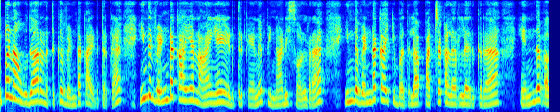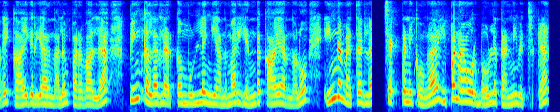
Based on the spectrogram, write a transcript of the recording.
இப்போ நான் உதாரணத்துக்கு வெண்டைக்காய் எடுத்திருக்கேன். இந்த வெண்டைக்காயை நான் ஏன் எடுத்திருக்கேன்னு பின்னாடி சொல்கிறேன் இந்த வெண்டைக்காய்க்கு பதிலாக பச்சை கலரில் இருக்கிற எந்த வகை காய்கறியாக இருந்தாலும் பரவாயில்ல. பிங்க் கலரில் இருக்க முள்ளங்கி அந்த மாதிரி எந்த காயாக இருந்தாலும் இந்த மெத்தடில் செக் பண்ணிக்கோங்க. இப்போ நான் ஒரு பவுலில் தண்ணி வச்சுருக்கேன்.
